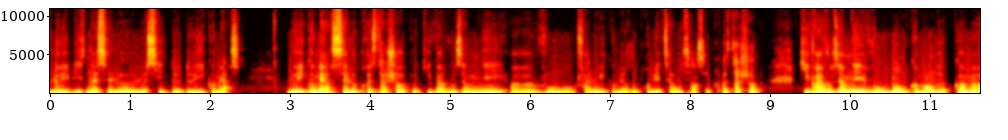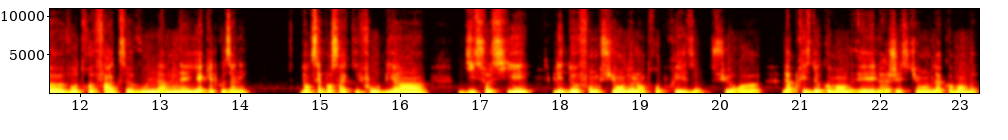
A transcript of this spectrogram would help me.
e-business et le, site de e-commerce. Le e-commerce, c'est le PrestaShop qui va vous amener euh, vos, enfin le e-commerce de produits et de services, hein, c'est le PrestaShop qui va vous amener vos bons de commande comme euh, votre fax vous l'amenait il y a quelques années. Donc, c'est pour ça qu'il faut bien dissocier les deux fonctions de l'entreprise sur euh, la prise de commande et la gestion de la commande.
